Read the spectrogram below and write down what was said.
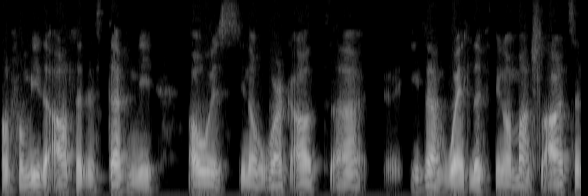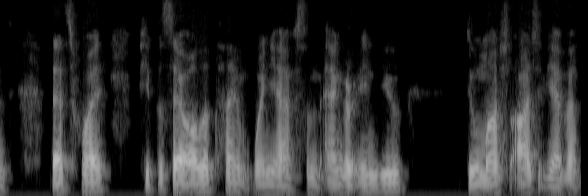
But for me, the outlet is definitely always, you know, workout, uh, either weightlifting or martial arts. And that's why people say all the time when you have some anger in you, do martial arts. If you have a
